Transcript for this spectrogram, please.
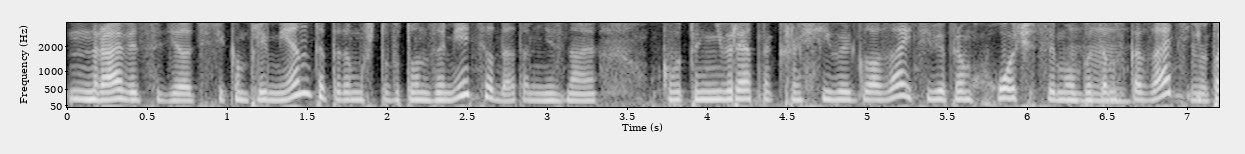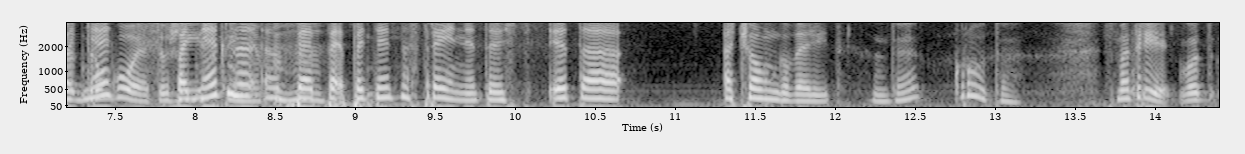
нравится делать эти комплименты, потому что вот он заметил, да, там, не знаю, у кого-то невероятно красивые глаза, и тебе прям хочется ему об этом сказать Ну, и поднять, другое, поднять, на- пя- поднять настроение. То есть это о чем говорит? Да, круто. Смотри, вот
